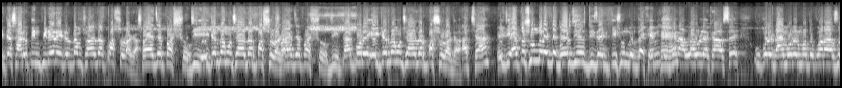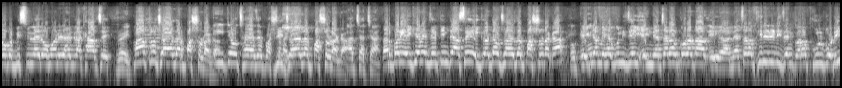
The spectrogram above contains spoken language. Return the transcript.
এটা সাড়ে তিন ফিটের এটার দাম ছয় হাজার পাঁচশো টাকা ছয় হাজার পাঁচশো জি এইটার দামও ছয় হাজার পাঁচশো টাকা ছয় হাজার পাঁচশো জি তারপরে এইটার দামও ছয় হাজার পাঁচশো টাকা আচ্ছা এই যে এত সুন্দর একটা গর্জিয়াস ডিজাইন কি সুন্দর দেখেন হ্যাঁ। এখানে আল্লাহ লেখা আছে উপরে ডায়মন্ডের মতো করা আছে আবার বিসমিল্লাহির রহমানির রহিম লেখা আছে Right. মাত্র 6500 টাকা এইটাও ছয় হাজার পাঁচশো টাকা। 6500 টাকা আচ্ছা, আচ্ছা। তারপরে এইখানে যে তিনটা আছে এই কয়টাও 6500 টাকা এইটা মেহগনি যে এই ন্যাচারাল করাটা এই ন্যাচারাল 3D ডিজাইন করা ফুল বডি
